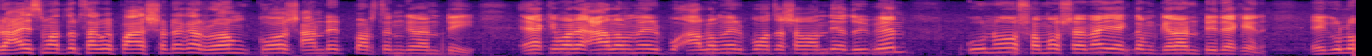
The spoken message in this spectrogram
প্রাইস মাত্র থাকবে পাঁচশো টাকা রং কস হান্ড্রেড পার্সেন্ট গ্যারান্টি একেবারে আলমের আলমের পচা সাবান দিয়ে ধুইবেন কোনো সমস্যা নাই একদম গ্যারান্টি দেখেন। এগুলো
